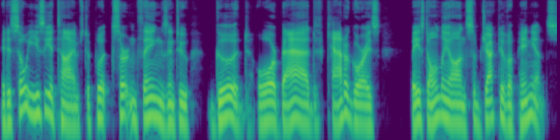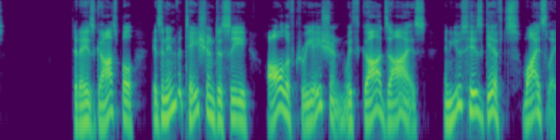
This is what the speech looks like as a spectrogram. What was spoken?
It is so easy at times to put certain things into good or bad categories based only on subjective opinions. Today's gospel is an invitation to see all of creation with God's eyes and use his gifts wisely.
